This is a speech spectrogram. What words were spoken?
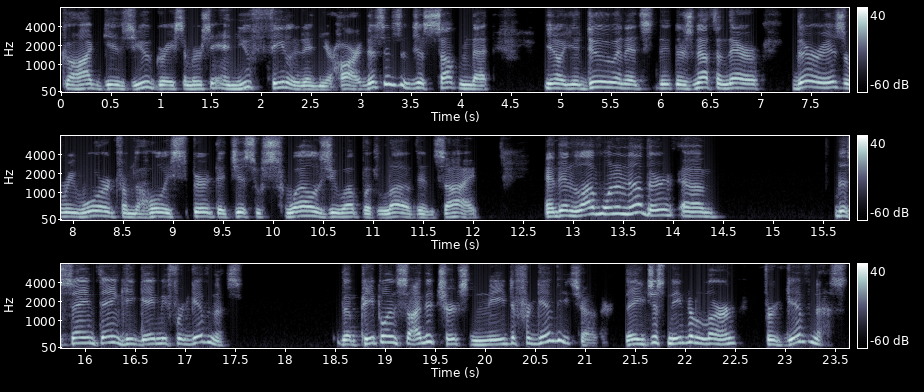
God gives you grace and mercy and you feel it in your heart. This isn't just something that you know you do and it's there's nothing there. There is a reward from the Holy Spirit that just swells you up with love inside. And then love one another. Um, the same thing. He gave me forgiveness the people inside the church need to forgive each other. They just need to learn forgiveness.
